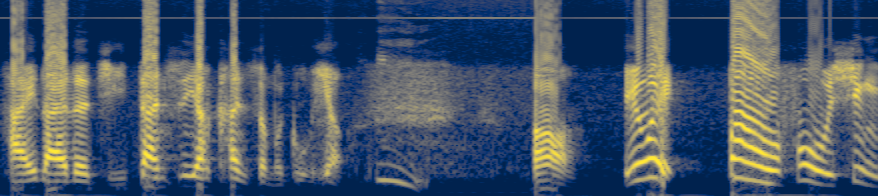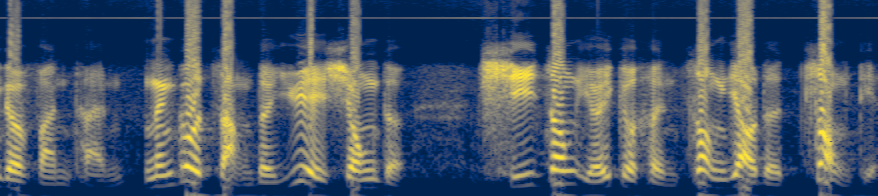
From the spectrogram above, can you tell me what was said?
还来得及，但是要看什么股票嗯，哦，因为报复性的反弹能够涨得越凶的，其中有一个很重要的重点，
